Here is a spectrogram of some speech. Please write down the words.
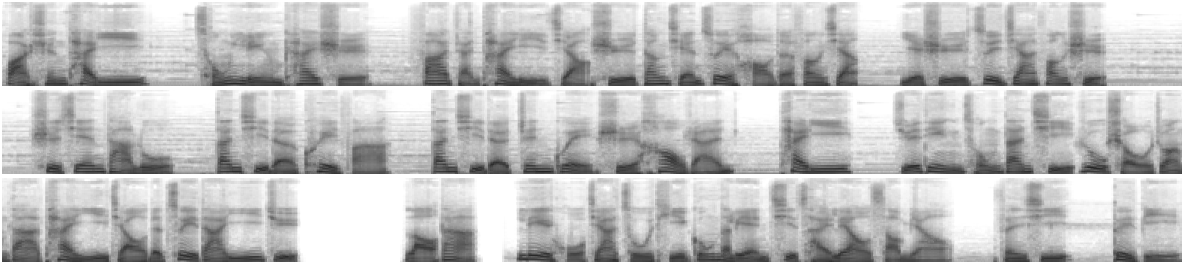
化身太一，从零开始发展太乙教是当前最好的方向，也是最佳方式。事先大陆丹气的匮乏，丹气的珍贵是浩然太一决定从丹气入手壮大太一教的最大依据。老大。猎虎家族提供的炼器材料扫描、分析、对比、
